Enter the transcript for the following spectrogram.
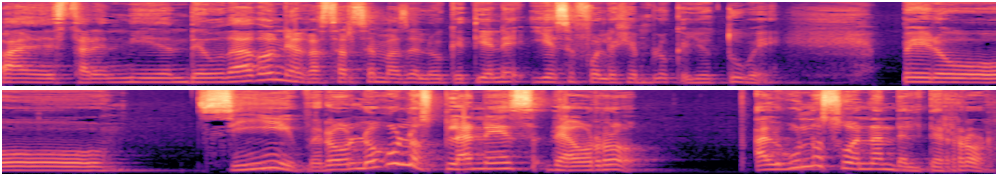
va a estar ni endeudado ni a gastarse más de lo que tiene, y ese fue el ejemplo que yo tuve. Pero sí, pero luego los planes de ahorro, algunos suenan del terror.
